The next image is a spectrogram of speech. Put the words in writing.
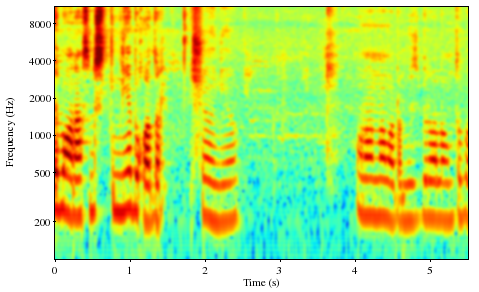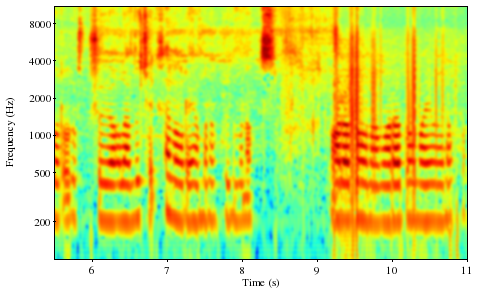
De bu anasını siktiğim niye bu kadar şey oynuyor? Onu anlamadım. 101 alanda var orası. Şöyle alanda çeksen oraya amına koydum bunu. Maradona, Maradona'yı oynatma.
